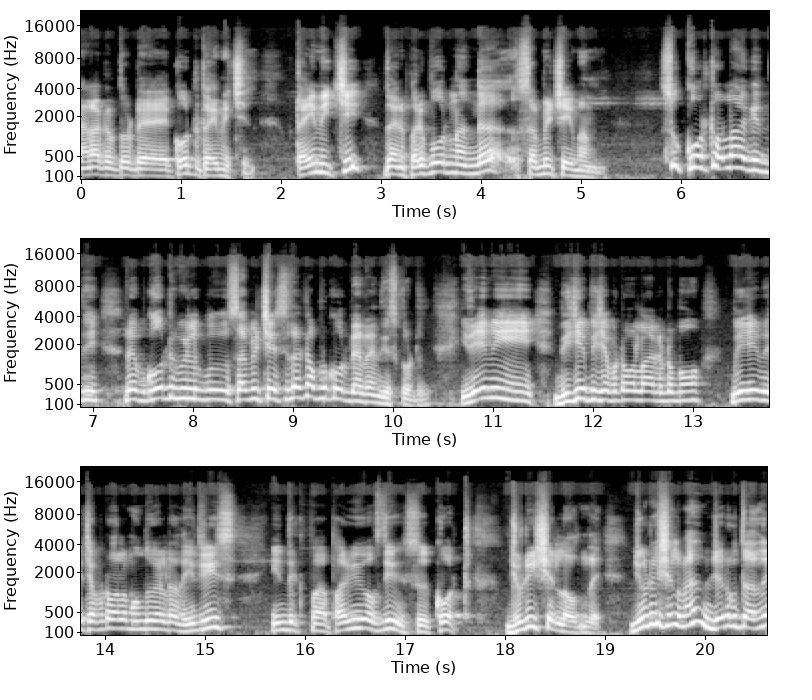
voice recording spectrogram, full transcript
నెలాఖరుతో కోర్టు టైం ఇచ్చింది. టైం ఇచ్చి దాన్ని పరిపూర్ణంగా సబ్మిట్ చేయమని. సో కోర్టు వల్ల ఆగింది. రేపు కోర్టుకు వీళ్ళు సబ్మిట్ చేసేదాకా అప్పుడు కోర్టు నిర్ణయం తీసుకుంటుంది. ఇదేమి బీజేపీ చెప్పడం వల్ల ఆగటము బీజేపీ చెప్పడం వల్ల ముందుకు వెళ్ళడం it is in the purview of the court జ్యుడిషియల్లో ఉంది. జ్యుడిషియల్ మీద జరుగుతుంది.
